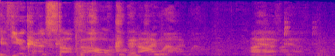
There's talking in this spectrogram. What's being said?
If you can't stop the Hulk, then I will. I have to.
